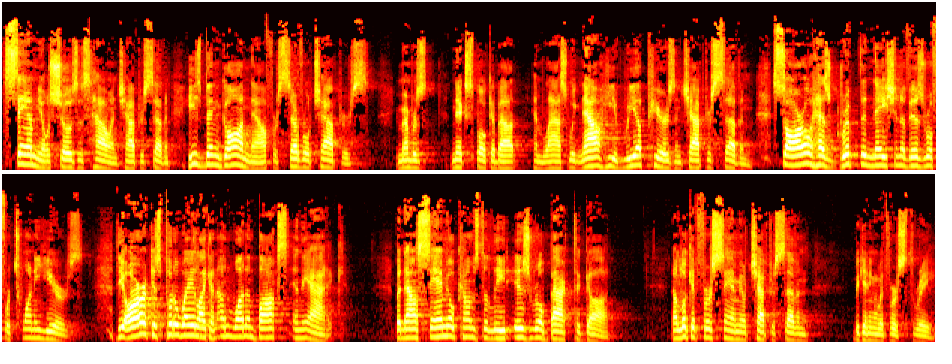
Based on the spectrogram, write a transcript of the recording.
Samuel shows us how in chapter 7. He's been gone now for several chapters. Remember, Nick spoke about him last week. Now he reappears in chapter 7. Sorrow has gripped the nation of Israel for 20 years. The ark is put away like an unwanted box in the attic. But now Samuel comes to lead Israel back to God. Now look at 1 Samuel chapter 7, beginning with verse 3.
